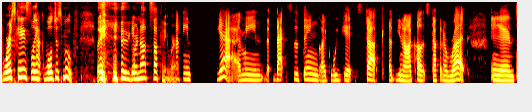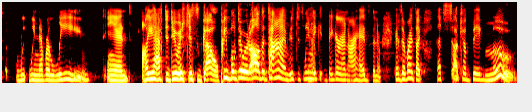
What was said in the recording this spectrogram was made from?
Worst case, like we'll just move. Like we're not stuck anywhere. I mean, yeah, I mean, th- that's the thing. Like, we get stuck, uh, you know, I call it stuck in a rut, and we, we never leave. And all you have to do is just go. People do it all the time. It's just we Yeah. make it bigger in our heads than because everybody's like, that's such a big move.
